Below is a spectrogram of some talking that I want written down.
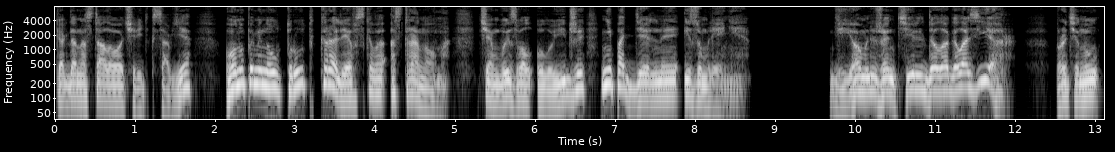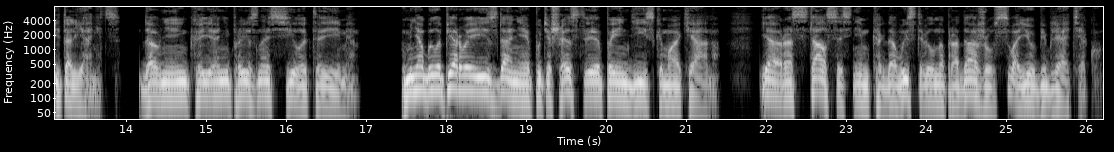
Когда настала очередь к Савье, он упомянул труд королевского астронома, чем вызвал у Луиджи неподдельное изумление. «Гийом Лежантиль де ла Галазьер», — протянул итальянец. «Давненько я не произносил это имя. У меня было первое издание «Путешествие по Индийскому океану». Я расстался с ним, когда выставил на продажу свою библиотеку.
